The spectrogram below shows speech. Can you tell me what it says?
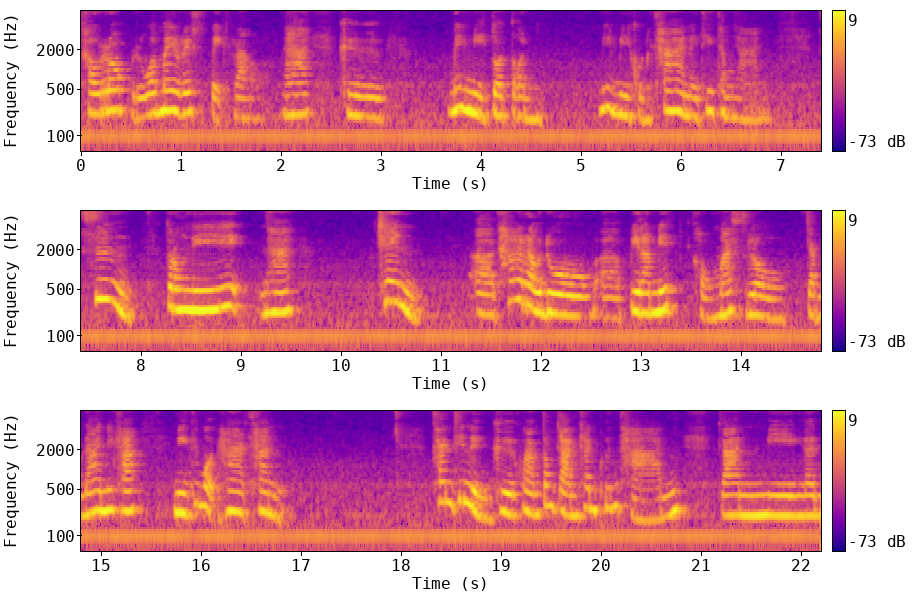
เคารพหรือว่าไม่ respect เรานะคะคือไม่มีตัวตน ไม่มีคุณค่าในที่ทำงาน ซึ่งตรงนี้นะคะเช่นถ้าเราดูพีระมิดของมัสโลจำได้ไหมคะ มีทั้งหมด 5 ขั้น ขั้นที่ 1 คือความต้องการขั้นพื้นฐาน การมีเงิน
